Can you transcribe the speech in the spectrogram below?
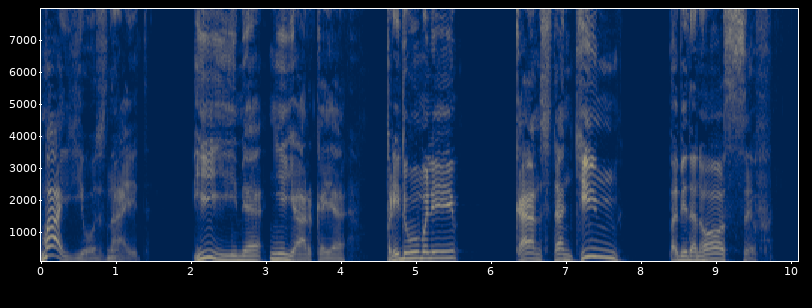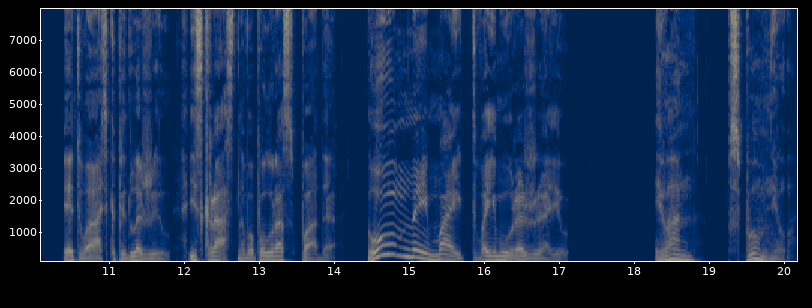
Май его знает. И имя неяркое. Придумали Константин Победоносцев. Это Васька предложил из красного полураспада. Умный май твоему урожаю. Иван вспомнил —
